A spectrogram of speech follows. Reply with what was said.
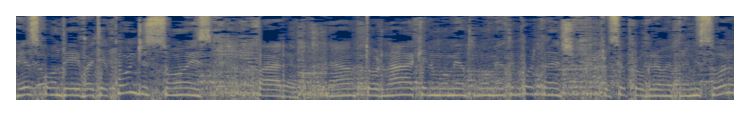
responder e vai ter condições para né, tornar aquele momento um momento importante para o seu programa e para a emissora,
